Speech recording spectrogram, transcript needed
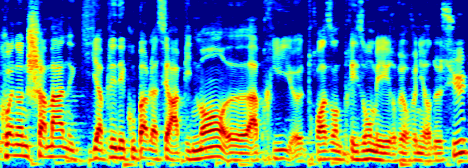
Quanon Shaman, qui a plaidé coupable assez rapidement, euh, a pris 3 ans de prison, mais il veut revenir dessus.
